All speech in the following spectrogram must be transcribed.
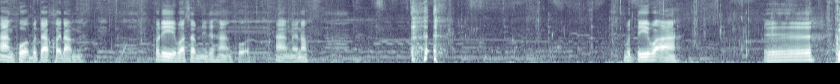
ห่างโพดประจักข่อยดำนะพอดีว่าสำนี้ได้ห่างโพดห่างเลยเนาะบุตรีว่าอ่า เออกู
